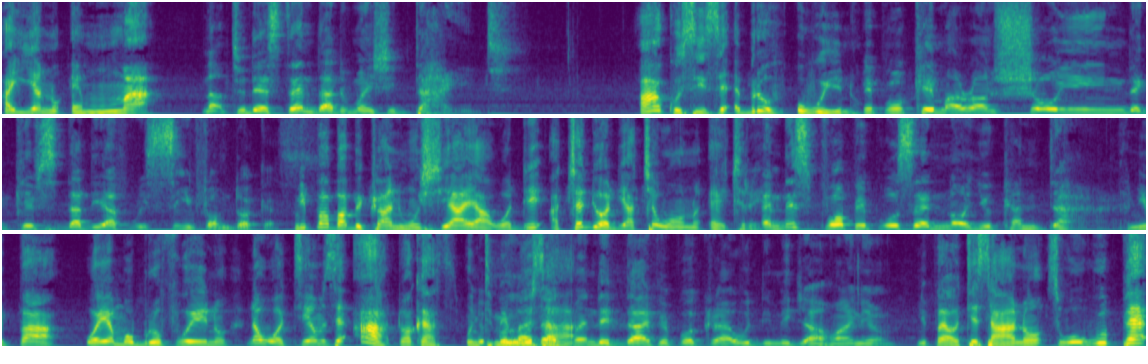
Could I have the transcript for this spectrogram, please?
ayɛ no mma Now, to the extent that when she died, akɔsii sɛ ɛberɛ a ɔwu yi no people came around showing the gifts that they have received from Dorcas. nnipa ba bɛtwaa ne ho hyiaeɛ a wɔde akyɛdeɛ ɔde akyɛ wɔn no ɛkyerɛ And these poor people said, No, you can't die. nnipa a wɔyɛ mmɔborɔfoɔ yi no na wɔteam sɛ ah dɔkas wontumi wu saa when they die, people cry, Would the media whine you? nnipa a ɔte saa no sɛ wɔwu pɛ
